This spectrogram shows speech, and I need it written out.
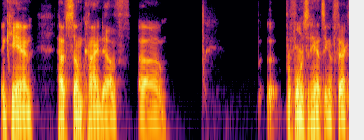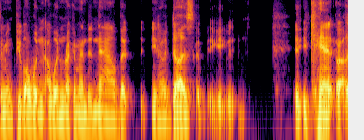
and can have some kind of uh, performance enhancing effect. I mean, people I wouldn't I wouldn't recommend it now, but you know, it does. It, it can uh,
